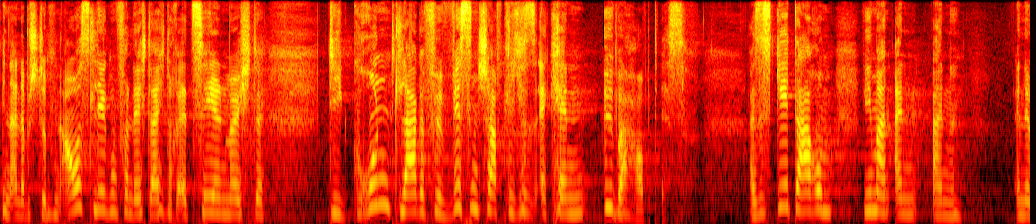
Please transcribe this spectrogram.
in einer bestimmten Auslegung, von der ich gleich noch erzählen möchte, die Grundlage für wissenschaftliches Erkennen überhaupt ist. Also es geht darum, wie man ein, ein eine,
